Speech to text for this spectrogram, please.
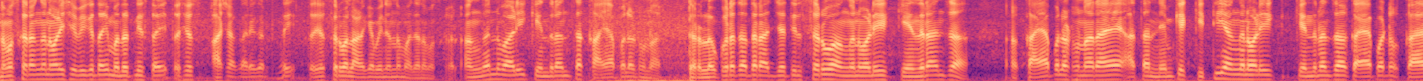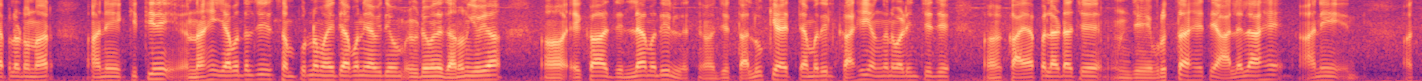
नमस्कार अंगणवाडी सेविकाताई मदतनीसताई तसेच आशा कार्यकर्ताई तसेच सर्व लाडक्या बहिणींना माझा नमस्कार. अंगणवाडी केंद्रांचा कायापलट होणार. तर लवकरच आता राज्यातील सर्व अंगणवाडी केंद्रांचा कायापलट होणार आहे. आता नेमके किती अंगणवाडी केंद्रांचा कायापट कायापलट होणार आणि किती नाही याबद्दलची संपूर्ण माहिती आपण या व्हिडिओ व्हिडिओमध्ये जाणून घेऊया. एका जिल्ह्यामधील जे तालुके आहेत त्यामधील काही अंगणवाडींचे जे कायापलाटाचे जे वृत्त आहे ते आलेलं आहे आणि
